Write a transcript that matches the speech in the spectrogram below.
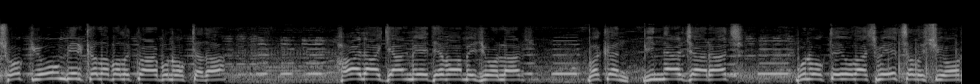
Çok yoğun bir kalabalık var bu noktada. Hala gelmeye devam ediyorlar. Bakın binlerce araç bu noktaya ulaşmaya çalışıyor.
